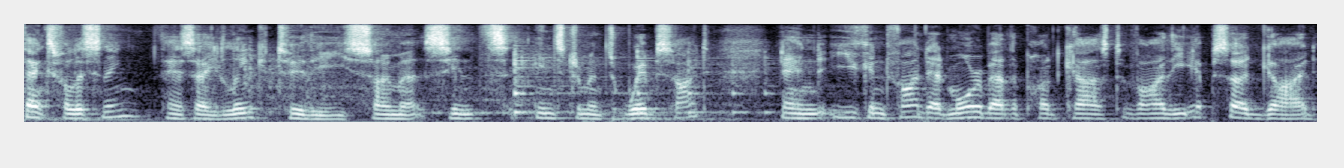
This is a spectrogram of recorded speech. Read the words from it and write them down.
Thanks for listening. There's a link to the Soma Synths Instruments website, and you can find out more about the podcast via the episode guide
